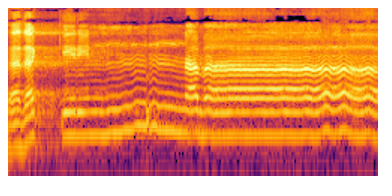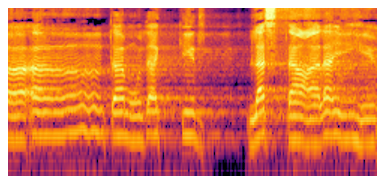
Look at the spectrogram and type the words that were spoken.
فذكر إنما أنت مذكر لست عليهم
